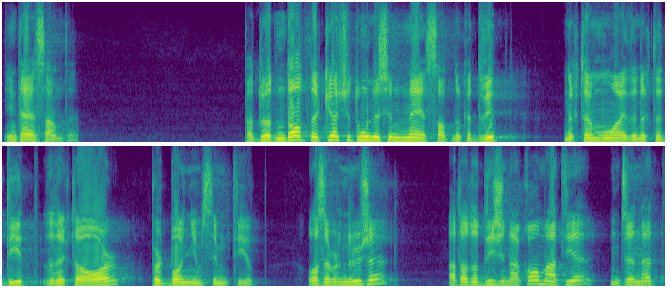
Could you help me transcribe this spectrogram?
interesante. Pra duhet të ndodhte kjo që të uleshim ne sot në këtë vit, në këtë muaj dhe në këtë ditë dhe në këtë orë për të bo një mësim të tillë. Ose përndryshe, ata do të ishin akoma atje në xhenet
